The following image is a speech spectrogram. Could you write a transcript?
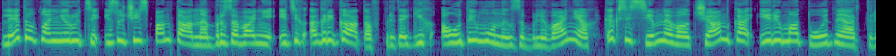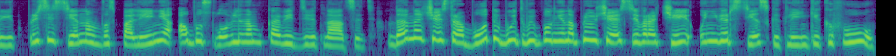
Для этого планируется изучить спонтанное образование этих агрегатов при таких аутоиммунных заболеваниях, как системная волчанка и ревматоидный артрит при системном воспалении, обусловленном COVID-19. Данная часть работы будет выполнена при участии врачей университетской клиники КФУ.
